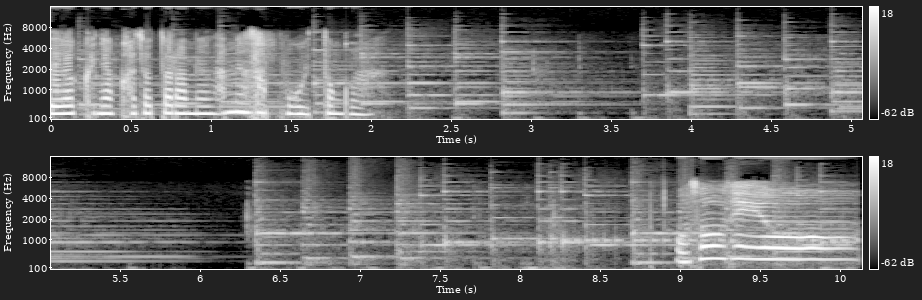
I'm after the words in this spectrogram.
내가 그냥 가졌다라면 하면서 보고 있던 거야. 어서 오세요.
